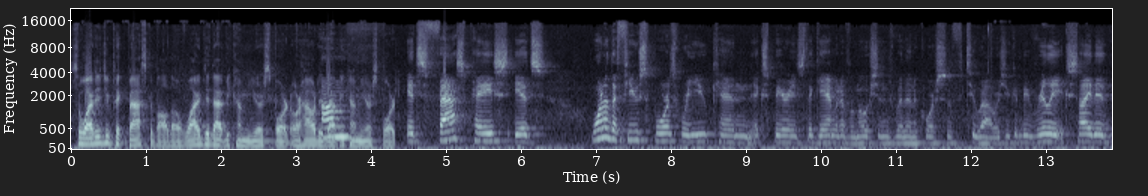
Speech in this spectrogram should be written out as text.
So why did you pick basketball though? Why did that become your sport, or how did that Um, become your sport? It's fast paced. It's one of the few sports where you can experience the gamut of emotions within a course of two hours. You can be really excited,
